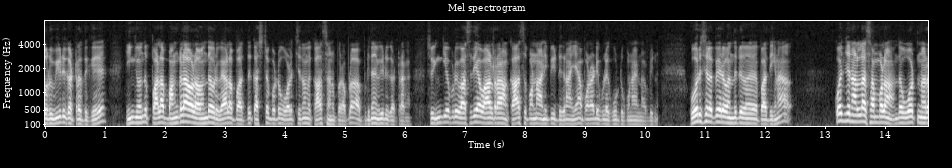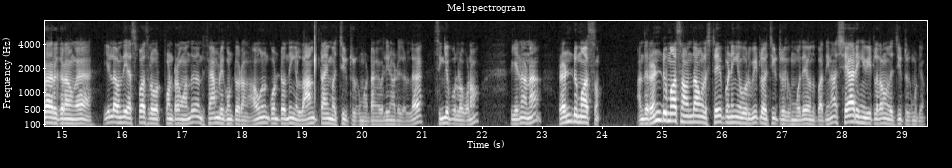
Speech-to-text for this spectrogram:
ஒரு வீடு கட்டுறதுக்கு இங்கே வந்து பல பங்களாவில் வந்து அவர் வேலை பார்த்து கஷ்டப்பட்டு உழைச்சி தான் அந்த காசு அனுப்புகிறாப்புல அப்படி தான் வீடு கட்டுறாங்க. ஸோ இங்கே எப்படி வசதியாக வாழ்கிறான் காசு பண்ணால் அனுப்பிட்டு இருக்கிறான் ஏன் பொண்டாடி பிள்ளை கூப்பிட்டு போனான் என்ன அப்படின்னு. ஒரு சில பேர் வந்துட்டு பார்த்தீங்கன்னா கொஞ்சம் நல்லா சம்பளம் இந்த ஓட்டுநராக இருக்கிறவங்க இல்லை வந்து எஸ்பாஸில் ஒர்க் பண்ணுறவங்க வந்து அந்த ஃபேமிலி கொண்டு வராங்க. அவங்களும் கொண்டு வந்து இங்கே லாங் டைம் வச்சுக்கிட்டு இருக்க மாட்டாங்க வெளிநாடுகளில். சிங்கப்பூரில் கூட என்னென்னா ரெண்டு மாதம் அந்த ரெண்டு மாதம் வந்து அவங்கள ஸ்டே பண்ணிங்க ஒரு வீட்டில் வச்சுக்கிட்டு இருக்கும்போதே வந்து பார்த்தீங்கன்னா ஷேரிங் வீட்டில் தான் வச்சுட்டு இருக்க முடியும்.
